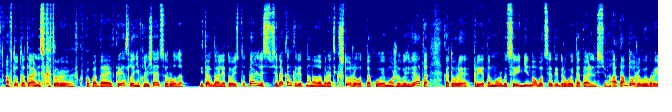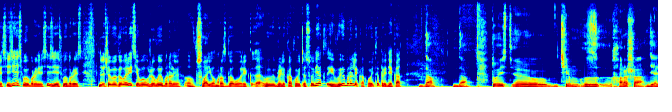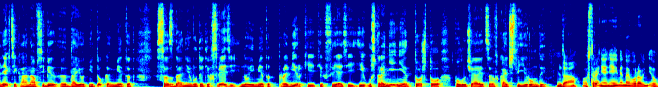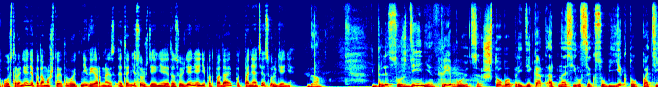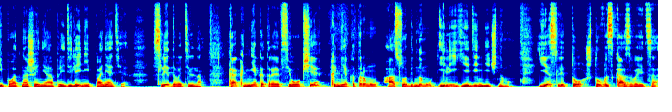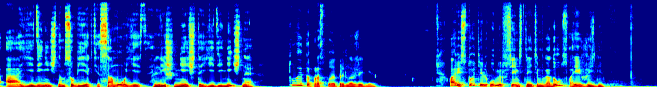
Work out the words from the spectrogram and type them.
А в ту тотальность, в которую попадает кресло, не включается роза и так далее. То есть тотальность всегда конкретно надо брать. Что же вот такое может быть взято, которое при этом может быть соединено вот с этой другой тотальностью. А там тоже выбор есть. И здесь выбор есть, и здесь выбор есть. Но если вы говорите, вы уже выбрали в своем разговоре, вы выбрали какой-то субъект и выбрали какой-то предикат. Да, да. То есть, э, чем хороша диалектика, она в себе э, дает не только метод создания вот этих связей, но и метод проверки этих связей и устранения то, что получается в качестве ерунды. Да, устранение, именно устранение, потому что это будет неверное, это не суждение, это суждение не подпадает под понятие суждения. Да. Для суждения требуется, чтобы предикат относился к субъекту по типу отношения определений понятия. Следовательно, как некоторое всеобщее к некоторому особенному или единичному. Если то, что высказывается о единичном субъекте, само есть лишь нечто единичное, то это простое предложение – Аристотель умер в 73 году своей жизни,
